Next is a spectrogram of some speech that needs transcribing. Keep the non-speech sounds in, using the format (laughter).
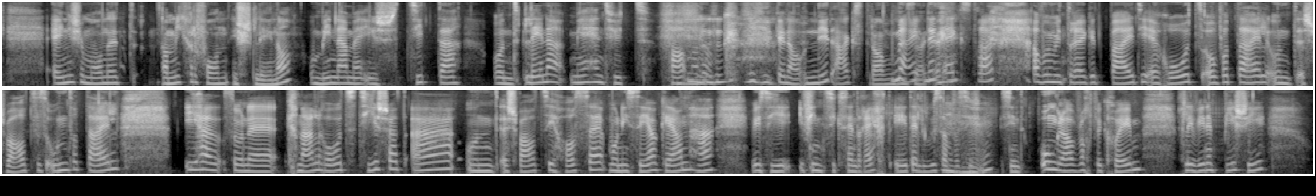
Einmal im Monat am Mikrofon ist Lena. Und mein Name ist Zita. Und Lena, wir haben heute Partnerlook. (laughs) genau, nicht extra, muss Nein, ich sagen. nicht extra. Aber wir tragen beide ein rotes Oberteil und ein schwarzes Unterteil. Ich habe so ein knallrotes T-Shirt an und eine schwarze Hose, die ich sehr gerne habe. Weil sie, ich finde, sie sehen recht edel aus, aber sie sind unglaublich bequem. Ein bisschen wie ein Bischi.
